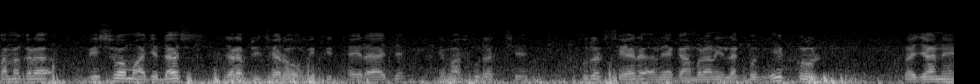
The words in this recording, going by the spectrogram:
સમગ્ર વિશ્વમાં જે દસ ઝડપથી શહેરો વિકસિત થઈ રહ્યા છે. એમાં સુરત છે. સુરત શહેર અને ગામડાની લગભગ એક કરોડ પ્રજાને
